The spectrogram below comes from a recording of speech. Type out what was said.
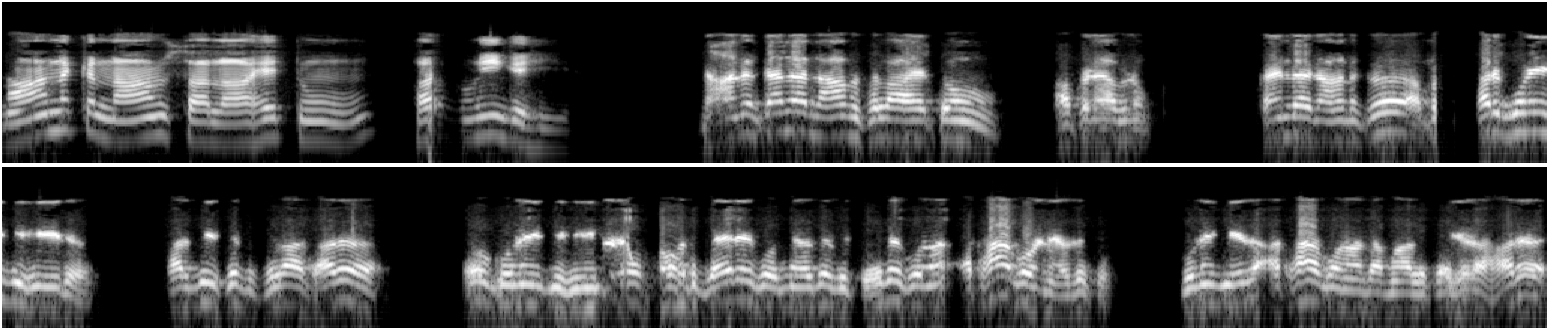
ਨਾਨਕ ਨਾਮ ਸਲਾਹੇ ਤੂੰ ਹਰ ਗੁਣੀ ਗਹੀਰ। ਨਾਨਕ ਕਹਿੰਦਾ ਨਾਮ ਸਲਾਹੇ ਤੂੰ। ਆਪਣੇ ਆਪ ਨੂੰ ਕਹਿੰਦਾ ਨਾਨਕ ਹਰ ਗੁਣੀ ਜਹੀਰ ਹਰ ਦੀ ਸਿਫਤ ਸਲਾਹ ਕਰ ਉਹ ਗੁਣੀ ਉਹ ਬਹੁਤ ਗਹਿਰੇ ਗੁਣ ਨੇ ਉਹਦੇ ਵਿੱਚ। ਉਹਦੇ ਗੁਣ ਅਥਾਹ ਗੁਣ ਨੇ ਉਹਦੇ ਵਿੱਚ ਗੁਣੀ ਜੀ ਦਾ ਅਥਾਹ ਗੁਣਾਂ ਦਾ ਮਾਲਕ ਹੈ ਜਿਹੜਾ ਹਰ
